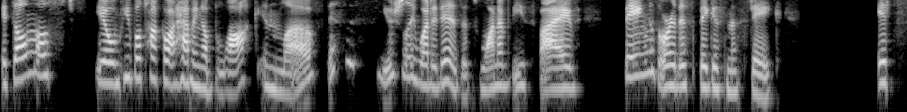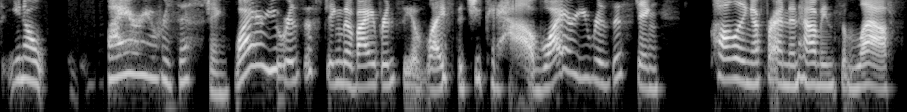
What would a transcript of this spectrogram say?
it's almost, you know, when people talk about having a block in love, this is usually what it is. It's one of these five things or this biggest mistake. It's, you know, why are you resisting? Why are you resisting the vibrancy of life that you could have? Why are you resisting calling a friend and having some laughs?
